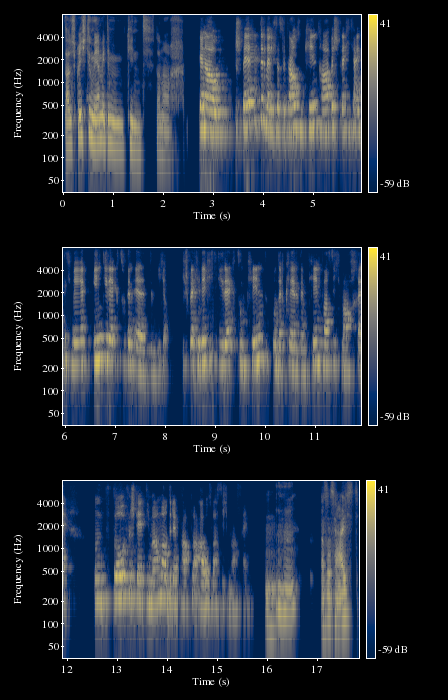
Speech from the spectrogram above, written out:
Dann sprichst du mehr mit dem Kind danach. Genau. Später, wenn ich das Vertrauen zum Kind habe, spreche ich eigentlich mehr indirekt zu den Eltern. Ich ich spreche wirklich direkt zum Kind und erkläre dem Kind, was ich mache. Und so versteht die Mama oder der Papa auch, was ich mache. Mhm. mhm. Also das heißt,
